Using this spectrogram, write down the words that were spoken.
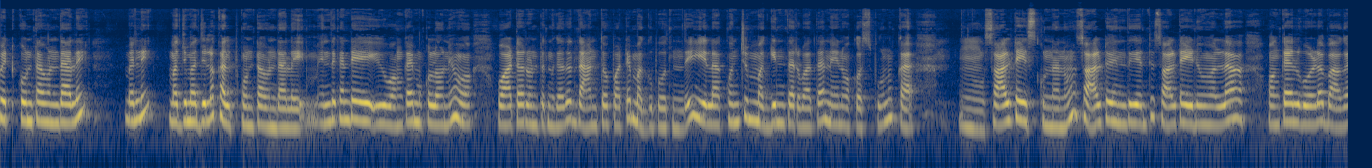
పెట్టుకుంటూ ఉండాలి. మళ్ళీ మధ్య మధ్యలో కలుపుకుంటూ ఉండాలి. ఎందుకంటే ఈ వంకాయ ముక్కలోనే వాటర్ ఉంటుంది కదా దాంతో పాటే మగ్గిపోతుంది. ఇలా కొంచెం మగ్గిన తర్వాత నేను ఒక స్పూన్ క సాల్ట్ వేసుకున్నాను. సాల్ట్ ఎందుకంటే సాల్ట్ వేయడం వల్ల వంకాయలు కూడా బాగా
